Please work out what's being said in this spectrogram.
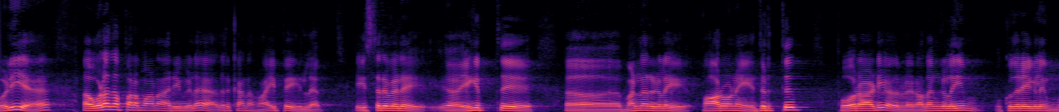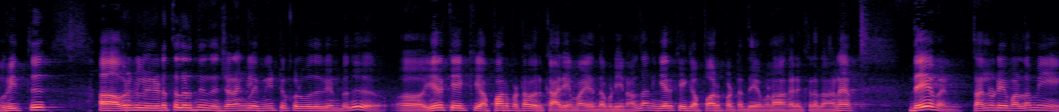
ஒழிய உலகப்பரமான அறிவில் அதற்கான வாய்ப்பே இல்லை. இஸ்ரவேலை எகிப்து மன்னர்களை பாரோனை எதிர்த்து போராடி அவர்களுடைய ரதங்களையும் குதிரைகளையும் முறித்து அஹ், அவர்களிடத்திலிருந்து இந்த ஜனங்களை மீட்டுக்கொள்வது என்பது இயற்கைக்கு அப்பாற்பட்ட ஒரு காரியமாக இருந்தபடியினால் தான் இயற்கைக்கு அப்பாற்பட்ட தேவனாக இருக்கிறதான தேவன் தன்னுடைய வல்லமையை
